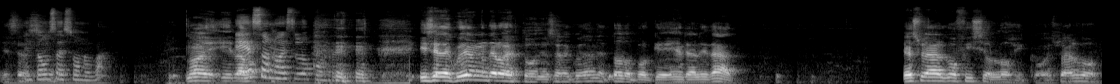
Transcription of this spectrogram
Es. Entonces eso no va. No, y, y la- Eso no es lo correcto. y se descuidan de los estudios, se descuidan de todo, porque en realidad eso es algo fisiológico, eso es algo,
